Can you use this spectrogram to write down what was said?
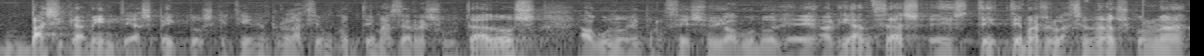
básicamente aspectos que tienen relación con temas de resultados, alguno de proceso y alguno de alianzas, este, temas relacionados con la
